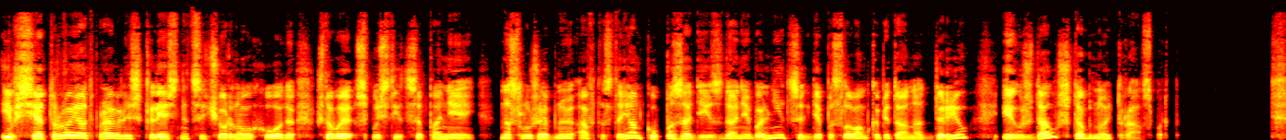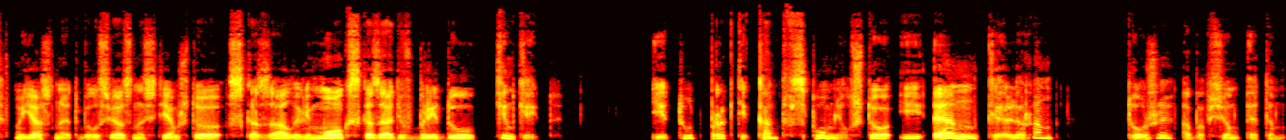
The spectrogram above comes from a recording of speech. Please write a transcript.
и все трое отправились к лестнице черного хода, чтобы спуститься по ней на служебную автостоянку позади здания больницы, где, по словам капитана Дрю, их ждал штабной транспорт. Ну, ясно, это было связано с тем, что сказал или мог сказать в бреду Кинкейт. И тут практикант вспомнил, что и Энн Келлеран тоже обо всем этом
